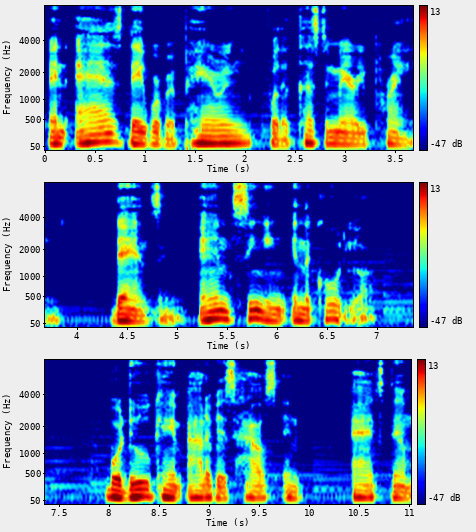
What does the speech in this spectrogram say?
And as they were preparing for the customary praying, dancing, and singing in the courtyard, Bordeaux came out of his house and asked them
